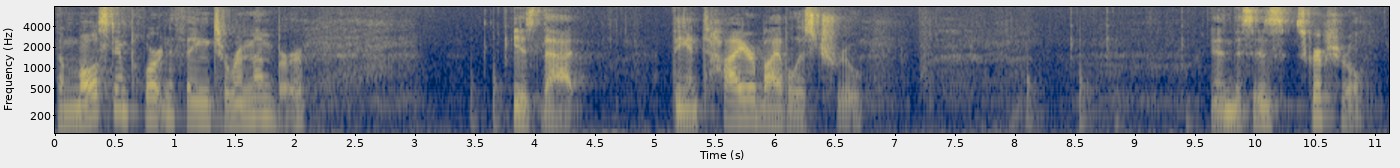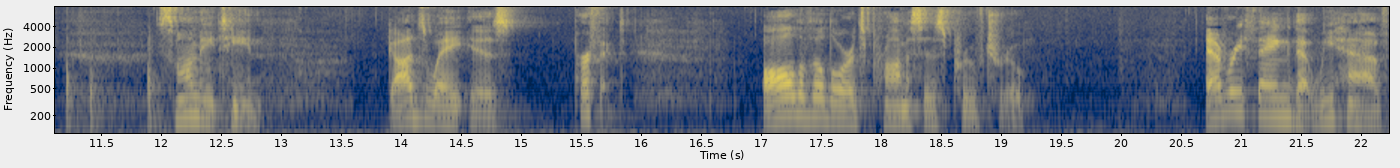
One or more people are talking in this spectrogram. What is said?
The most important thing to remember is that the entire Bible is true. and this is scriptural. Psalm 18 God's way is perfect. All of the Lord's promises prove true. Everything that we have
